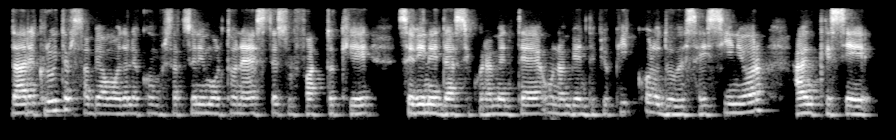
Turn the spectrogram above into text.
Da recruiters abbiamo delle conversazioni molto oneste sul fatto che se vieni da sicuramente un ambiente più piccolo dove sei senior, anche se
